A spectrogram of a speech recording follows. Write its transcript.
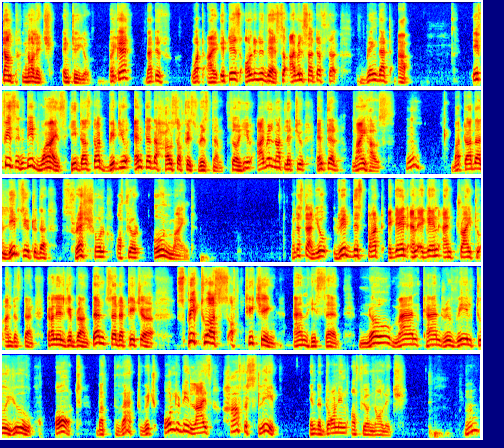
dump knowledge into you. Okay, that is what I, it is already there. So I will sort of bring that up. If he's indeed wise, he does not bid you enter the house of his wisdom. So he, I will not let you enter my house, hmm? but rather leads you to the threshold of your own mind. Understand? You read this part again and again and try to understand. Khalil Gibran then said a teacher, speak to us of teaching. And he said, no man can reveal to you aught but that which already lies half asleep in the dawning of your knowledge. Hmm?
